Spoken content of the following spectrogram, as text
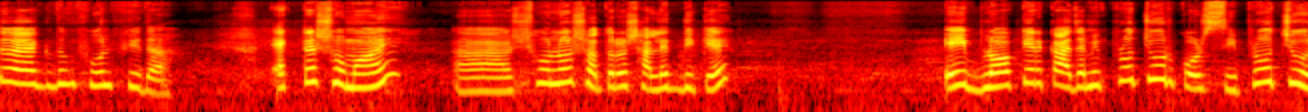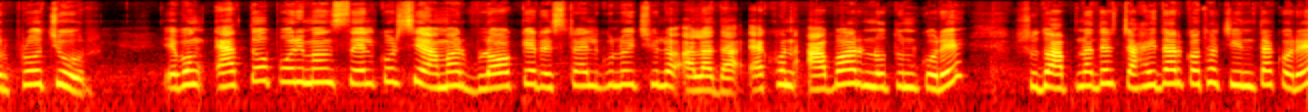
তো একদম ফুল ফিদা। একটা সময় ষোলো সতেরো সালের দিকে এই ব্লকের কাজ আমি প্রচুর করছি, প্রচুর প্রচুর। এবং এত পরিমাণ সেল করছি, আমার ব্লকের স্টাইলগুলোই ছিল আলাদা। এখন আবার নতুন করে শুধু আপনাদের চাহিদার কথা চিন্তা করে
